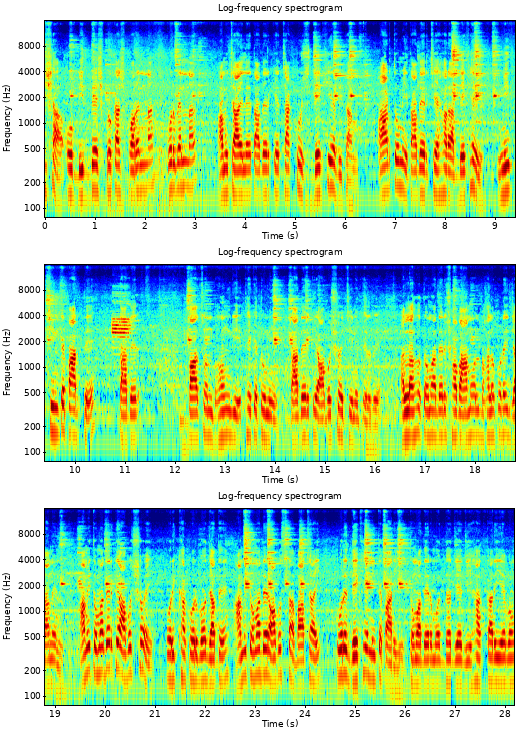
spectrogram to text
ঈশা ও বিদ্বেষ প্রকাশ করেন না, করবেন না। আমি চাইলে তাদেরকে চাক্ষুষ দেখিয়ে দিতাম। আর তুমি তাদের চেহারা দেখেই চিনতে পারতে তাদের বাচন ভঙ্গি থেকে তুমি তাদেরকে অবশ্যই চিনে ফেলবে। আল্লাহ তোমাদের সব আমল ভালো করেই জানেন। আমি তোমাদেরকে অবশ্যই পরীক্ষা করব যাতে আমি তোমাদের অবস্থা বাছাই করে দেখে নিতে পারি। তোমাদের মধ্যে যে জিহাদকারী এবং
